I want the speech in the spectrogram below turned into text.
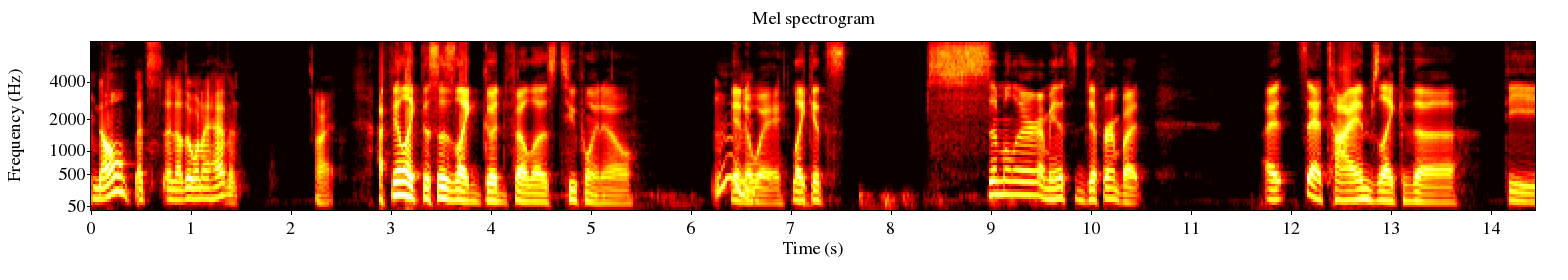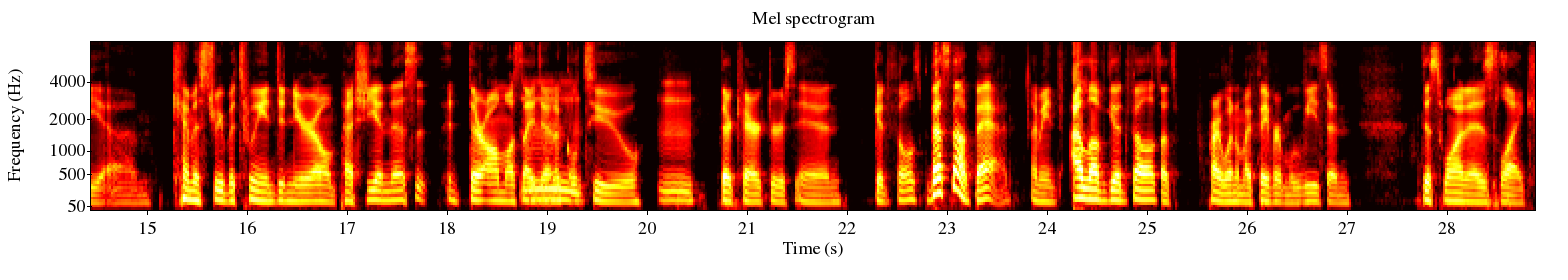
No, that's another one I haven't. All right. I feel like this is like Goodfellas 2.0 in a Mm. way. Like it's similar. I mean, it's different, but it's at times like the the um, chemistry between De Niro and Pesci in this, they're almost identical to Mm. their characters in Goodfellas. But that's not bad. I mean, I love Goodfellas. That's probably one of my favorite movies, and this one is like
